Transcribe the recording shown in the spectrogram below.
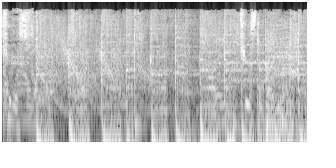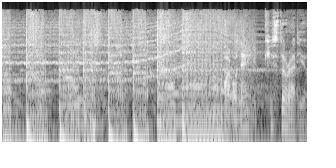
Kiss. Kiss the radio. 박원의 키스 더 라디오.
